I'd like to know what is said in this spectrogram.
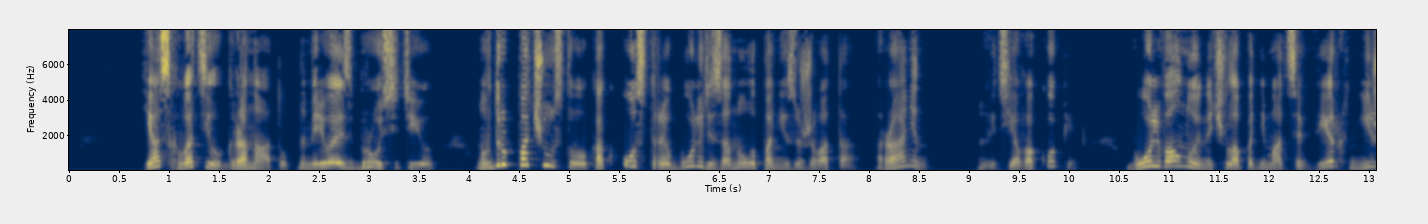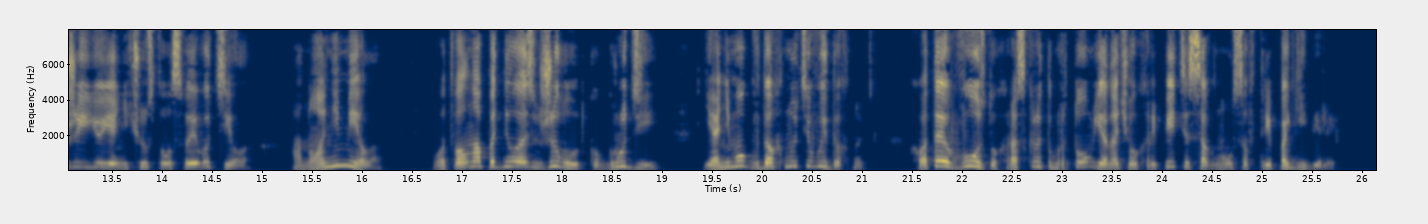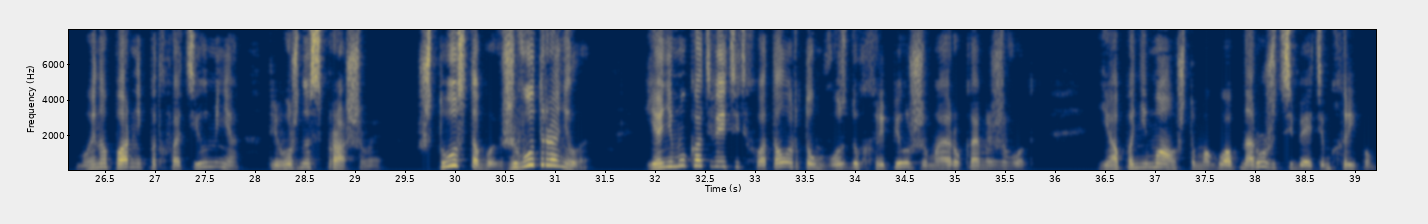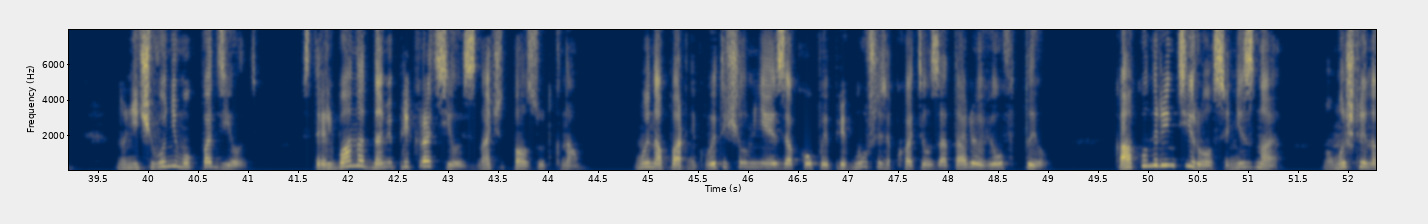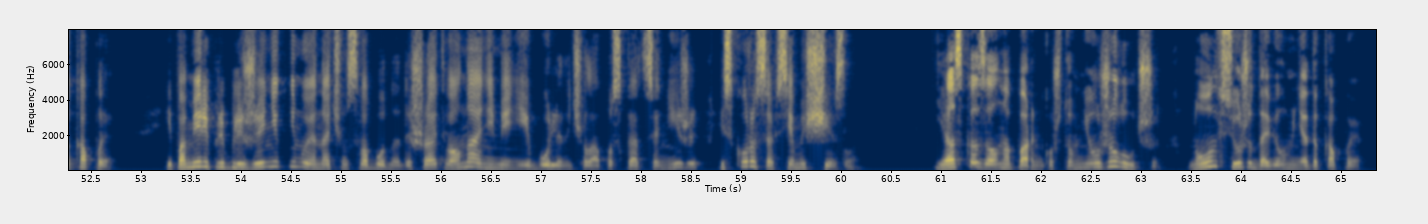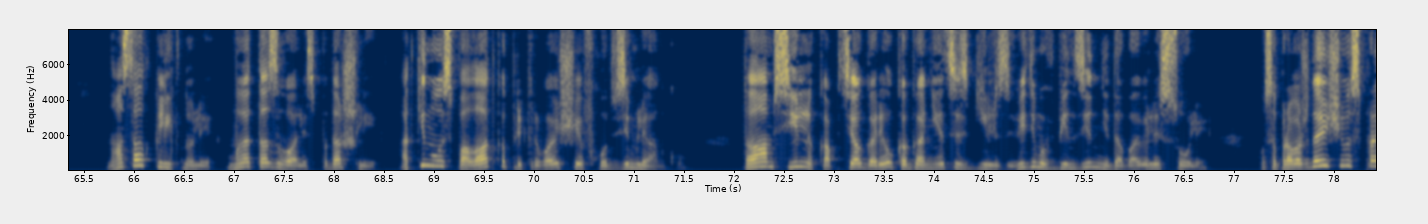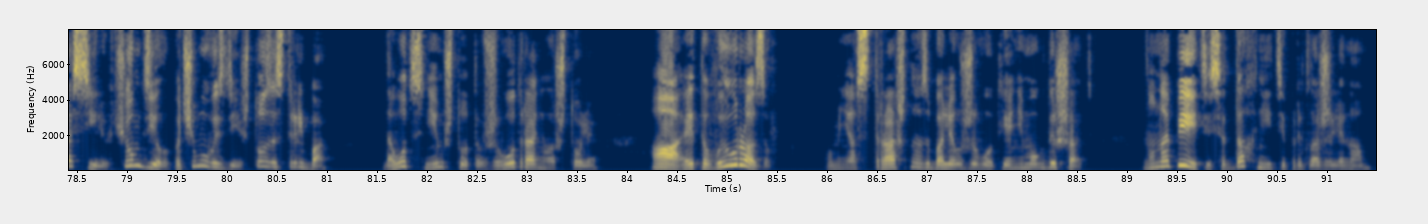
Я схватил гранату, намереваясь бросить ее, но вдруг почувствовал, как острая боль резанула по низу живота. Ранен? Но ведь я в окопе. Боль волной начала подниматься вверх, ниже ее я не чувствовал своего тела. Оно онемело. Вот волна поднялась к желудку, к груди. Я не мог вдохнуть и выдохнуть. Хватая воздух раскрытым ртом, я начал хрипеть и согнулся в три погибели. Мой напарник подхватил меня, тревожно спрашивая. «Что с тобой? Живот ранило?» Я не мог ответить, хватал ртом воздух, хрипел, сжимая руками живот. Я понимал, что могу обнаружить себя этим хрипом но ничего не мог поделать. Стрельба над нами прекратилась, значит, ползут к нам. Мой напарник вытащил меня из окопа и, пригнувшись, обхватил за талию вел в тыл. Как он ориентировался, не знаю, но мы шли на КП. И по мере приближения к нему я начал свободно дышать, волна не менее боли начала опускаться ниже и скоро совсем исчезла. Я сказал напарнику, что мне уже лучше, но он все же довел меня до КП. Нас откликнули, мы отозвались, подошли. Откинулась палатка, прикрывающая вход в землянку. Там, сильно коптя, горел каганец из гильзы. Видимо, в бензин не добавили соли. У сопровождающего спросили, в чем дело, почему вы здесь, что за стрельба? Да вот с ним что-то, в живот ранило, что ли. А, это вы, Уразов? У меня страшно заболел живот, я не мог дышать. Ну, напейтесь, отдохните, предложили нам.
